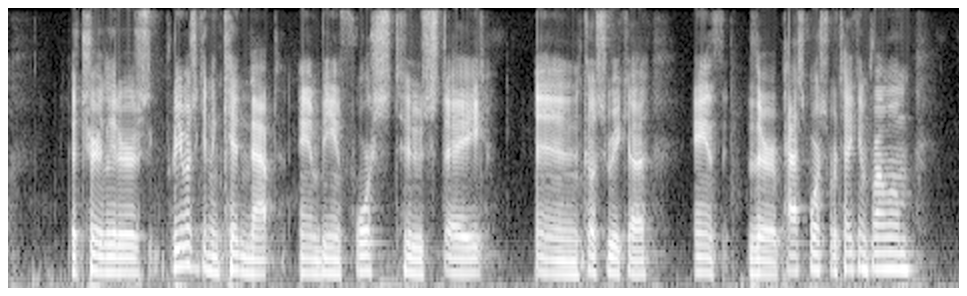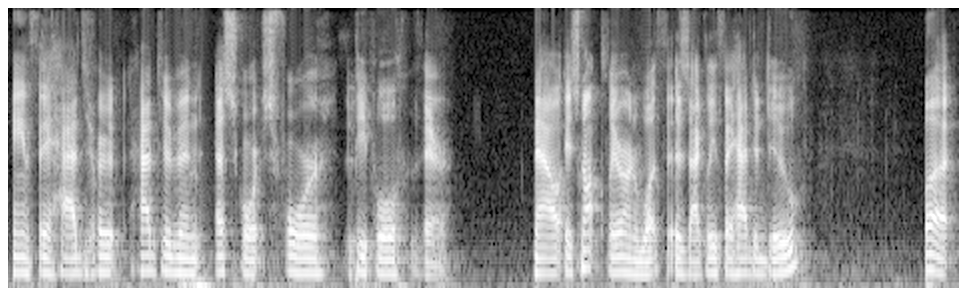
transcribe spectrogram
the cheerleaders pretty much getting kidnapped and being forced to stay in Costa Rica, and their passports were taken from them, and they had to, yep. had to have been escorts for the people there. Now it's not clear on what exactly they had to do, but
